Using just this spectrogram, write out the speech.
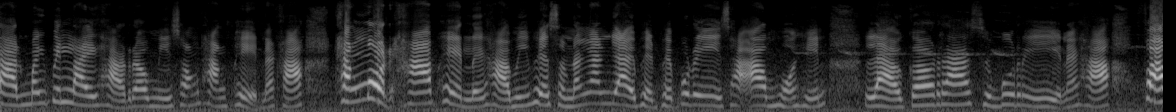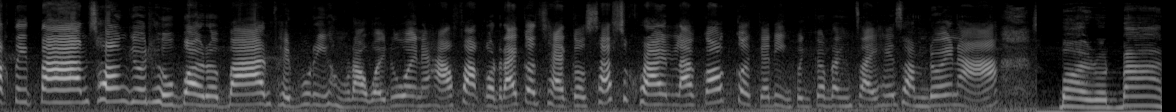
ร้านไม่เป็นไรค่ะ เรามีช่องทางเพจนะคะ ทั้งหมด 5 เพจเลยค่ะ มีเพจสำนักงานใหญ่เพจเพชรบุรีชะอำหัวหิน แล้วก็ราชบุรีนะคะ ฝากติดตามช่อง YouTube บอรถบ้านเพชรบุรีของเราไว้ด้วยนะคะ ฝากกดไลค์กดแชร์กด Subscribe แล้วก็กดกระดิ่งเป็นกำลังใจให้ซ้ำด้วยนะ บอยรถบ้าน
